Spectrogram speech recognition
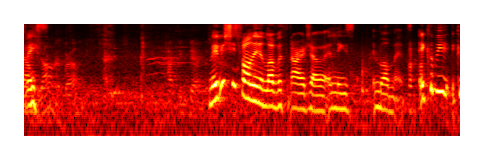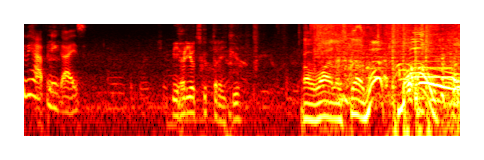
face. Maybe she's falling in love with Naruto in these moments. It could be it could be happening, guys. Oh wow, let's go. Whoa! Whoa! Oh,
